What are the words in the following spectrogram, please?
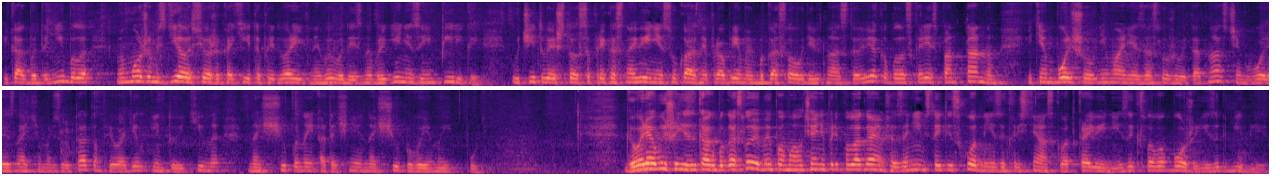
и как бы то ни было, мы можем сделать все же какие-то предварительные выводы из наблюдения за эмпирикой, учитывая, что соприкосновение с указанной проблемой богослова XIX века было скорее спонтанным и тем большего внимания заслуживает от нас, чем к более значимым результатам приводил интуитивно нащупанный, а точнее нащупываемый путь. Говоря выше языках богословия, мы по умолчанию предполагаем, что за ним стоит исходный язык христианского откровения, язык Слова Божия, язык Библии.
